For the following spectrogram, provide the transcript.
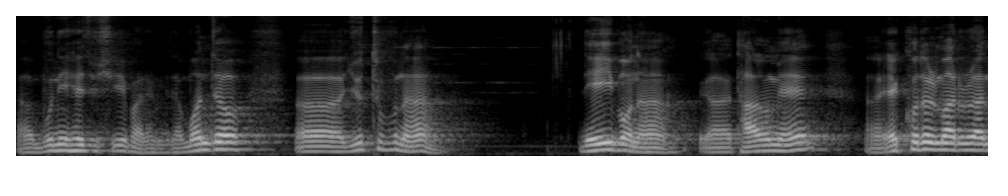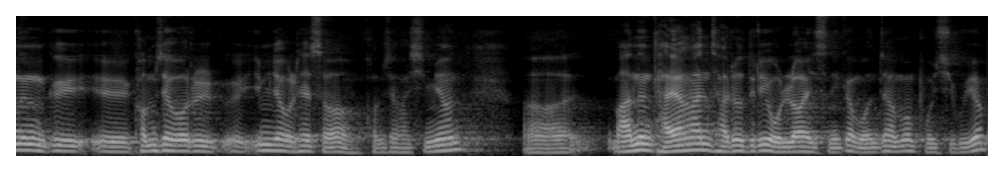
어, 문의해 주시기 바랍니다. 먼저 어, 유튜브나 네이버나 어, 다음에 어, 에코돌마루라는 그 어, 검색어를 그 입력을 해서 검색하시면 어, 많은 다양한 자료들이 올라와 있으니까 먼저 한번 보시고요.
